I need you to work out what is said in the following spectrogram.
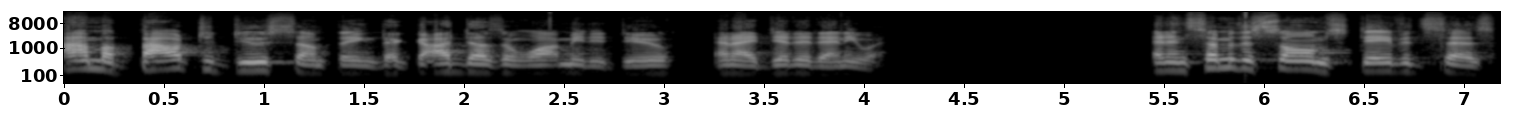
I'm about to do something that God doesn't want me to do, and I did it anyway. And in some of the Psalms, David says,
